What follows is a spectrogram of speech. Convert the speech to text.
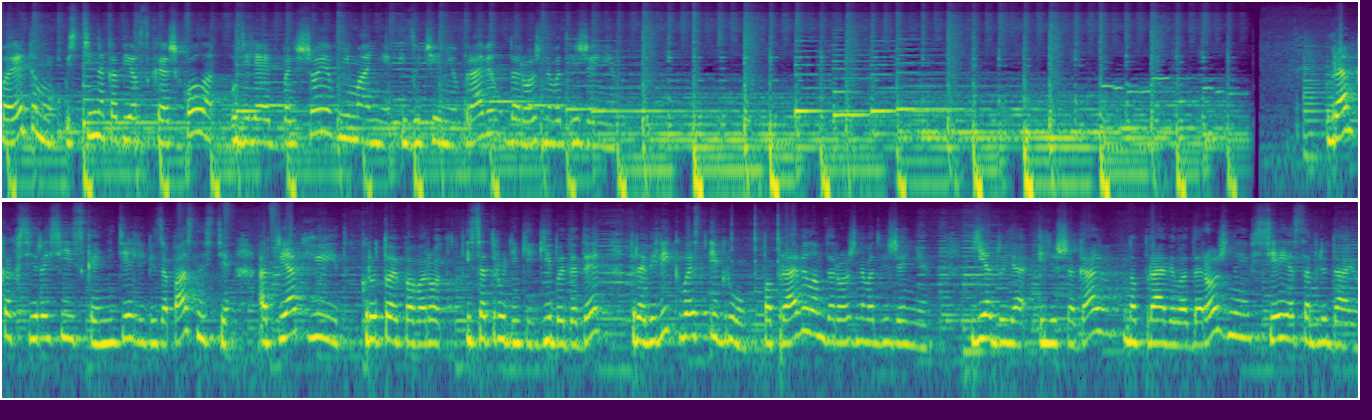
Поэтому Устино-Копьевская школа уделяет большое внимание изучению правил дорожного движения. В рамках Всероссийской недели безопасности отряд ЮИД «Крутой поворот» и сотрудники ГИБДД провели квест-игру по правилам дорожного движения. Еду я или шагаю, но правила дорожные все я соблюдаю.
